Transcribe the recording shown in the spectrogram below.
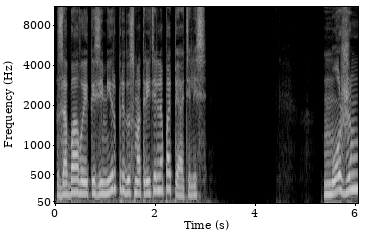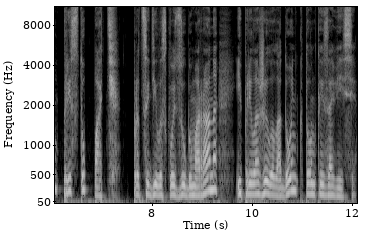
Забава и Казимир предусмотрительно попятились. «Можем приступать», — процедила сквозь зубы Марана и приложила ладонь к тонкой завесе.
